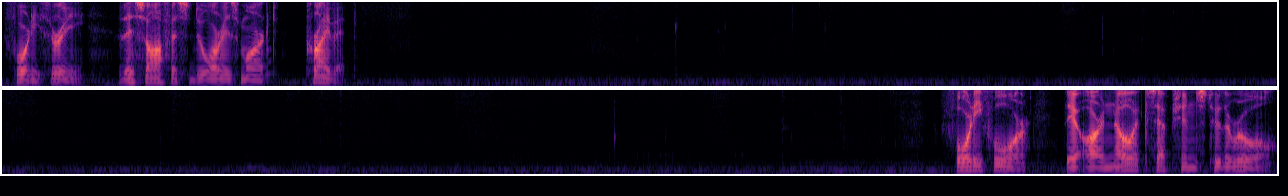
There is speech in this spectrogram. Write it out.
Forty-three. This office door is marked private. 44. There are no exceptions to the rule.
